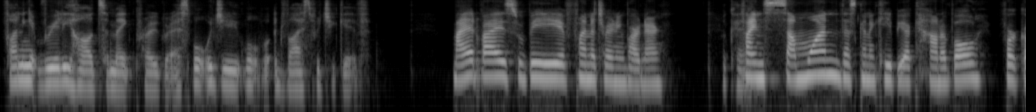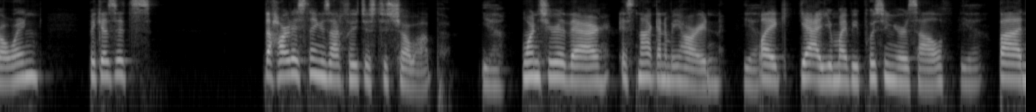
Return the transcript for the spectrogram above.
finding it really hard to make progress." What would you what advice would you give? My advice would be find a training partner. Okay. Find someone that's going to keep you accountable for going because it's the hardest thing is actually just to show up. Yeah. Once you're there, it's not going to be hard. Yeah. Like, yeah, you might be pushing yourself, Yeah. but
